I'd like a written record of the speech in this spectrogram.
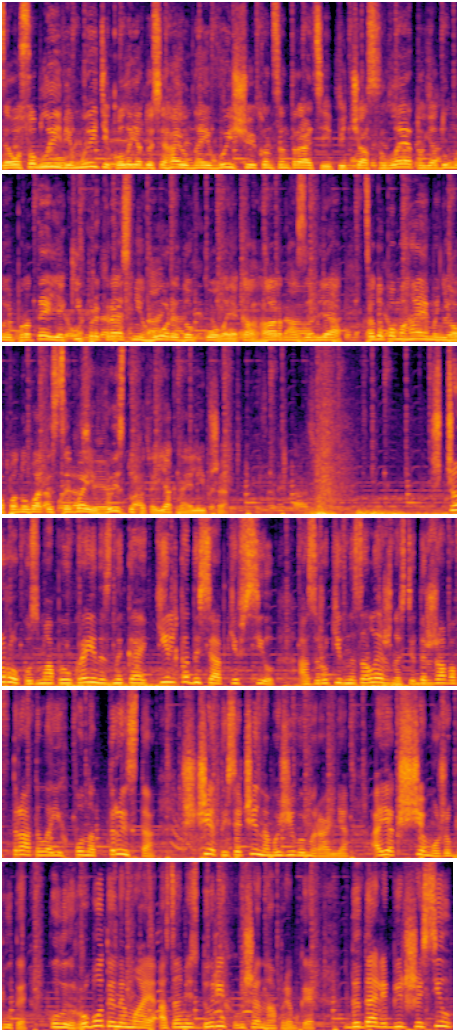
Це особливі миті, коли я досягаю найвищої концентрації. Під час лету я думаю про те, які прекрасні гори довкола, яка гарна земля. Це допомагає мені опанувати себе і виступити якнайліпше. Щороку з мапи України зникає кілька десятків сіл, а з років незалежності держава втратила їх понад 300. Ще тисячі на межі вимирання. А як ще може бути, коли роботи немає, а замість доріг лише напрямки? Дедалі більше сіл,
